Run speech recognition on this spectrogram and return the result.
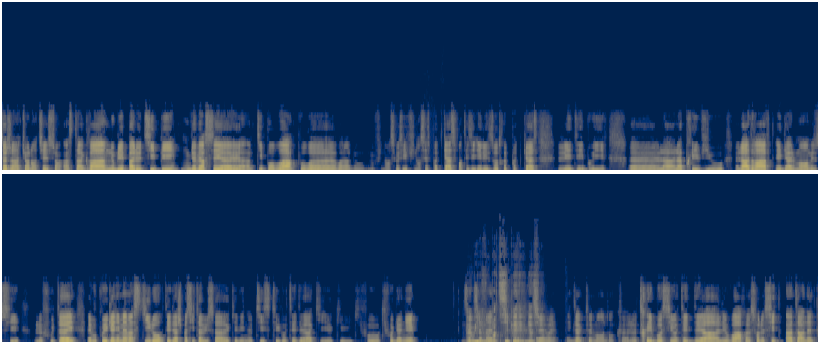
Actu en entier sur Instagram. N'oubliez pas le Tipeee de verser euh, un petit pourboire pour voilà nous, financer aussi financer ce podcast Fantasy et les autres podcasts, les débriefs, la, preview, la draft également, mais aussi le fauteuil. Et vous pouvez gagner même un stylo TDA. Je sais pas si tu as vu ça, Kevin, le petit stylo TDA qui- qui- faut, qu'il faut gagner. Bah cette oui, il faut semaine. participer, bien sûr. Eh ouais, exactement. Donc euh, le très beau stylo TDA, allez voir euh, sur le site internet.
